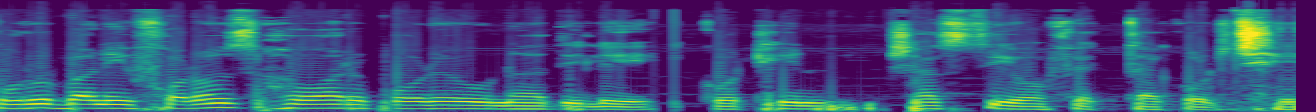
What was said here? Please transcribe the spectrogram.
কোরবানি ফরজ হওয়ার পরেও না দিলে কঠিন শাস্তি অপেক্ষা করছে।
